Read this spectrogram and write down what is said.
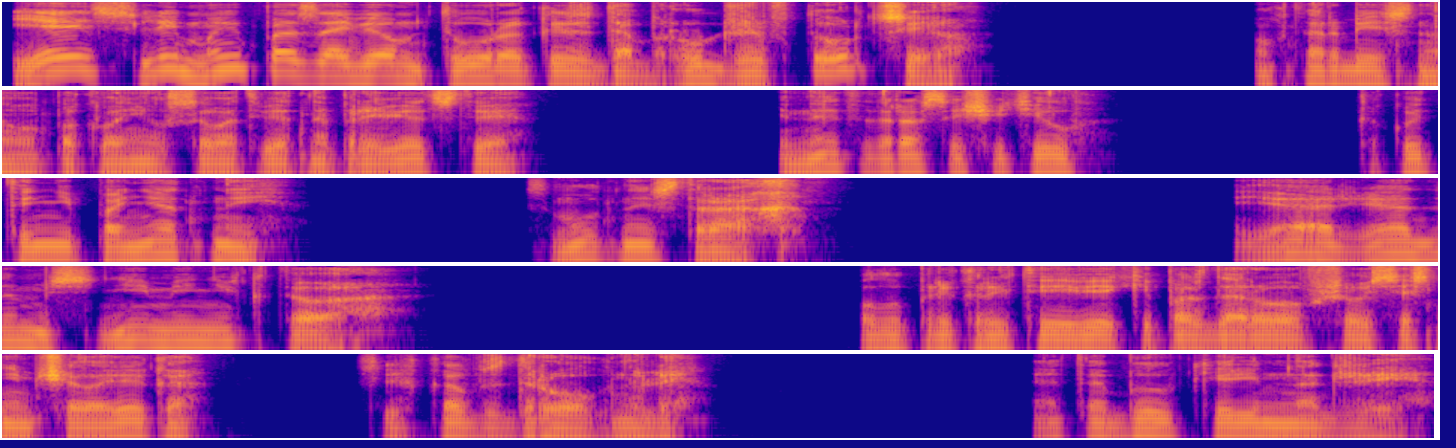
Если мы позовем турок из Добруджи в Турцию...» Мухтарбей снова поклонился в ответ на приветствие и на этот раз ощутил какой-то непонятный, смутный страх. «Я рядом с ними никто». Полуприкрытые веки поздоровавшегося с ним человека слегка вздрогнули. Это был Керим Наджи.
